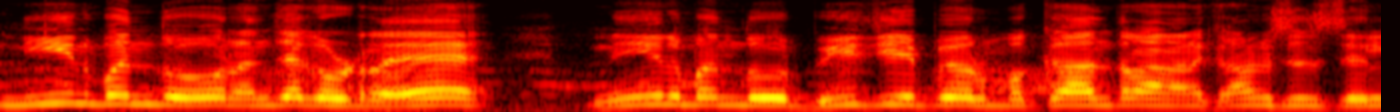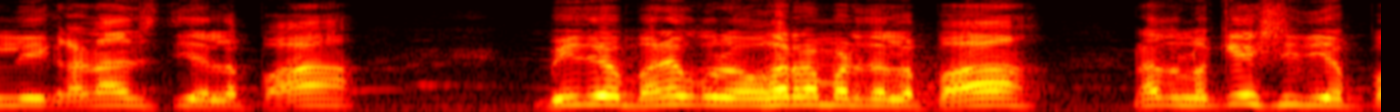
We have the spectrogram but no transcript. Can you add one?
ನೀನು ಬಂದು ನಂಜೇಗೌಡ್ರೆ, ನೀನು ಬಂದು ಬಿ ಜೆ ಪಿಯವ್ರ ಮುಖಾಂತರ ನನ್ನ ಕಾನ್ಸ್ಟಿಟ್ಯೂನ್ಸಿಯಲ್ಲಿ ಕಾಣಿಸ್ತೀಯಲ್ಲಪ್ಪ ಬಿ ಜೆ ಪಿ ಮನೆ ವ್ಯವಹಾರ ಮಾಡಿದಲ್ಲಪ್ಪ. ನನ್ನದು ಲೊಕೇಶನ್ ಇದೆಯಪ್ಪ.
